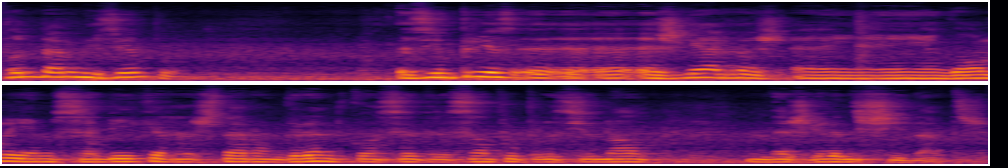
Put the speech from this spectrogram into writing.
Vou-lhe dar um exemplo. As, empresas, uh, as guerras em, Angola e em Moçambique arrastaram grande concentração populacional nas grandes cidades.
